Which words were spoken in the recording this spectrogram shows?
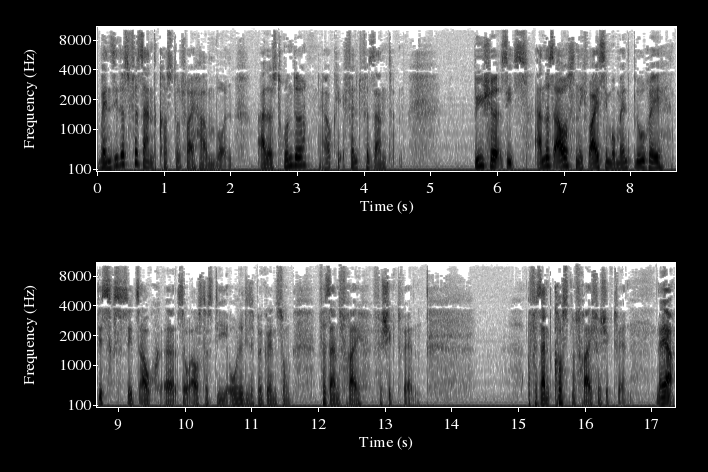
wenn Sie das Versand kostenfrei haben wollen. Alles drunter, ja okay, fällt Versand an. Bücher sieht's anders aus und ich weiß im Moment Blu-ray-Discs sieht's auch äh, so aus, dass die ohne diese Begrenzung versandfrei verschickt werden. Versandkostenfrei verschickt werden. Naja,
